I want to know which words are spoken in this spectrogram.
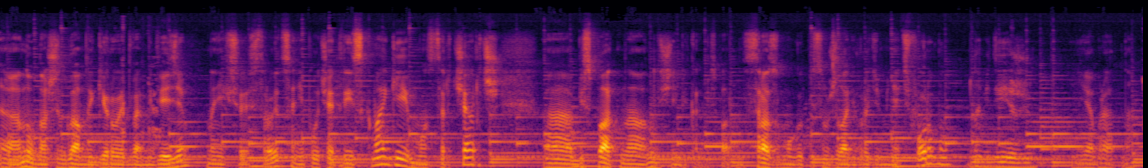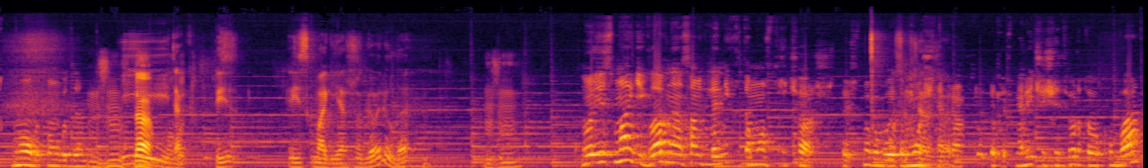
а, ну, наши главные герои два медведя, на них все и строится. Они получают риск магии, монстр чардж, а, бесплатно, ну, точнее, как бесплатно, сразу могут по своему желанию вроде менять форму на медвежью и обратно. Могут, могут, да. Мгм, И Да, так, могут. рис- риск магии я уже говорил, да? Мгм. Ну, здесь магии, главное, на самом деле, для них это монстр чардж. То есть, ну, как бы, это мощная прям штука. То есть, наличие четвертого куба,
